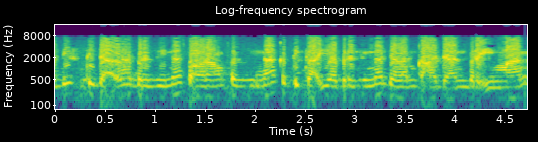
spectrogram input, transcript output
hadis tidaklah berzina seorang pezina ketika ia berzina dalam keadaan beriman.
